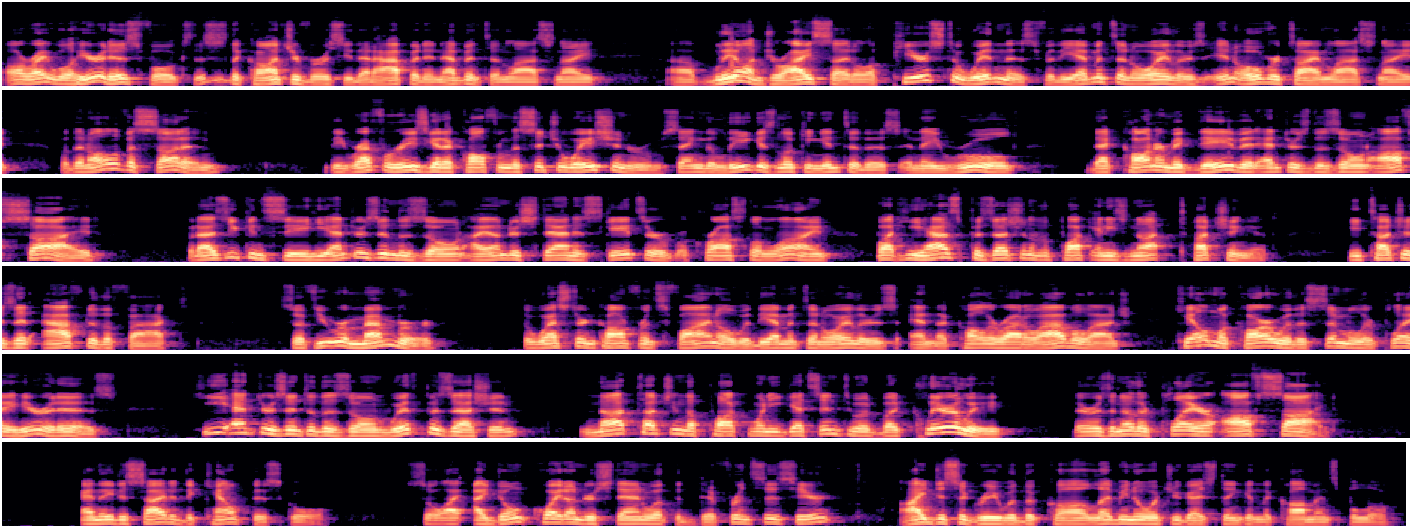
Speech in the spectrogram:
All right, well, here it is, folks. This is the controversy that happened in Edmonton last night. Uh, Leon Draisaitl appears to win this for the Edmonton Oilers in overtime last night, but then all of a sudden, the referees get a call from the Situation Room saying the league is looking into this, and they ruled that Connor McDavid enters the zone offside. But as you can see, he enters in the zone. I understand his skates are across the line, but he has possession of the puck and he's not touching it. He touches it after the fact. So if you remember the Western Conference final with the Edmonton Oilers and the Colorado Avalanche, Cale Makar with a similar play, here it is. He enters into the zone with possession, not touching the puck when he gets into it, but clearly there is another player offside. And they decided to count this goal. So I, I don't quite understand what the difference is here. I disagree with the call. Let me know what you guys think in the comments below.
